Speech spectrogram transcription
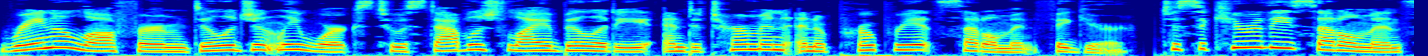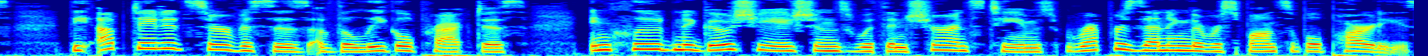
Reyna Law Firm diligently works to establish liability and determine an appropriate settlement figure. To secure these settlements, the updated services of the legal practice include negotiations with insurance teams representing the responsible parties.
